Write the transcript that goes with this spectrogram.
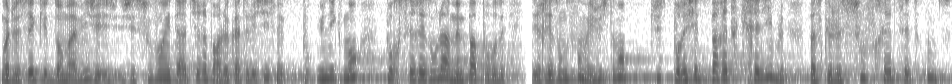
Moi, je sais que dans ma vie, j'ai souvent été attiré par le catholicisme, mais uniquement pour ces raisons-là, même pas pour des, raisons de fond, mais justement juste pour essayer de paraître crédible, parce que je souffrais de cette honte.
